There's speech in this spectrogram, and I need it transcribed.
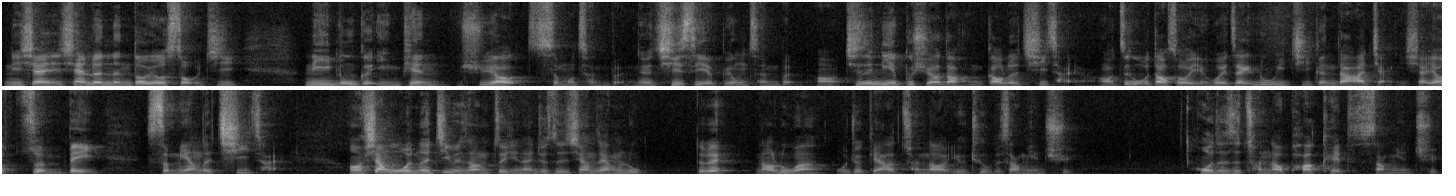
你现在现在人人都有手机。你录个影片需要什么成本？那其实也不用成本哦。其实你也不需要到很高的器材啊。哦，这个我到时候也会再录一集跟大家讲一下，要准备什么样的器材。哦，像我呢，基本上最简单就是像这样录，对不对？然后录完我就给它传到 YouTube 上面去，或者是传到 Pocket 上面去，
